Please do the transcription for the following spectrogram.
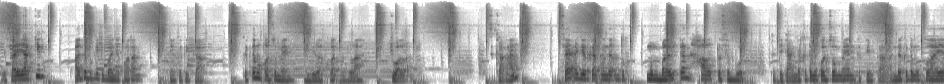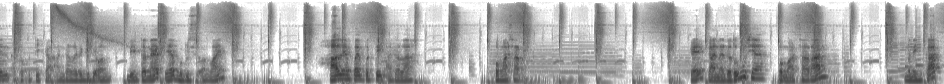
Ya, saya yakin ada begitu banyak orang yang ketika ketemu konsumen yang dilakukan adalah jualan. Sekarang, saya ajarkan Anda untuk membalikan hal tersebut. Ketika Anda ketemu konsumen, ketika Anda ketemu klien, atau ketika Anda lagi di, on, di internet, ya, berbisnis online, hal yang paling penting adalah pemasaran. Oke, karena ada rumusnya. Pemasaran meningkat,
